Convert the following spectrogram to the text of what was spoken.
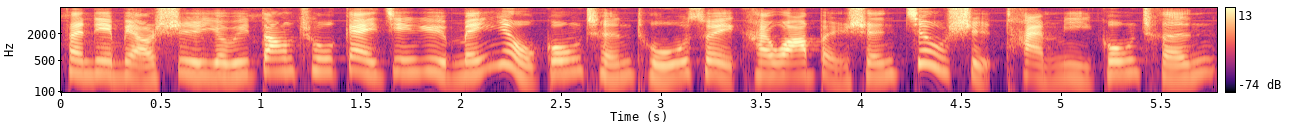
饭店表示，由于当初盖监狱没有工程图，所以开挖本身就是探秘工程。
